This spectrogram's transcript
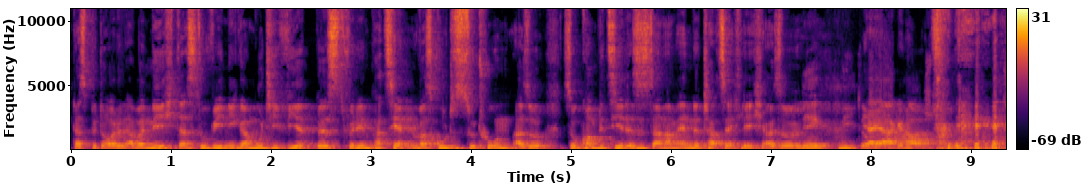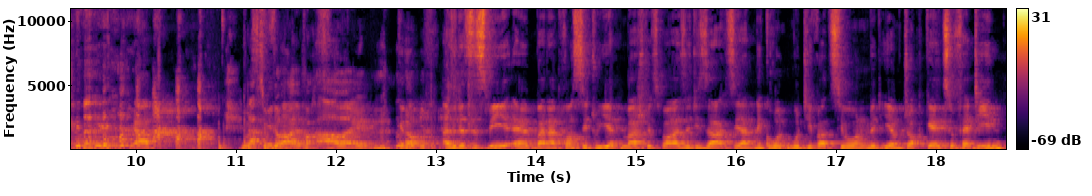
Das bedeutet aber nicht, dass du weniger motiviert bist, für den Patienten was Gutes zu tun. Also so kompliziert ist es dann am Ende tatsächlich. Also Leg mich doch ja, ja, genau. Ja. Lass mich doch einfach arbeiten. Genau. Also das ist wie äh, bei einer Prostituierten beispielsweise, die sagt, sie hat eine Grundmotivation, mit ihrem Job Geld zu verdienen.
